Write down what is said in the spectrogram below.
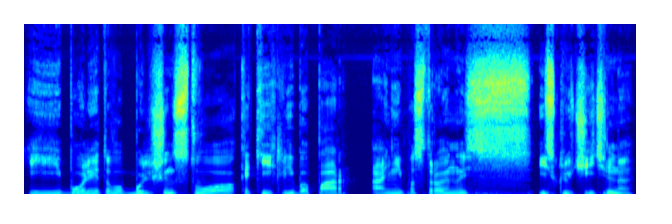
И более того, большинство каких-либо пар, они построены с, исключительно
